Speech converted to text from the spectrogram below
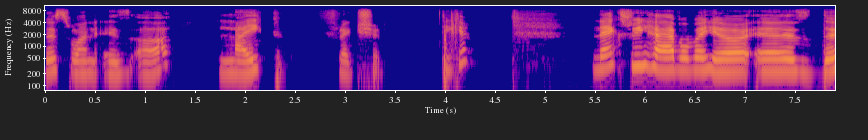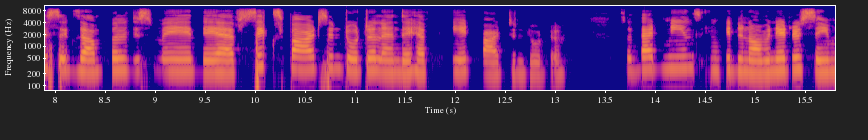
this one is a like fraction ठीक है? Next we have over here is this example जिसमें they have six parts in total and they have eight parts in total so that means इनके डिनोमिनेटर सेम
